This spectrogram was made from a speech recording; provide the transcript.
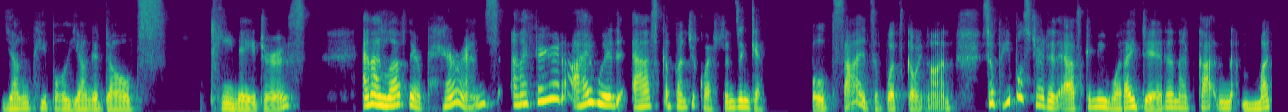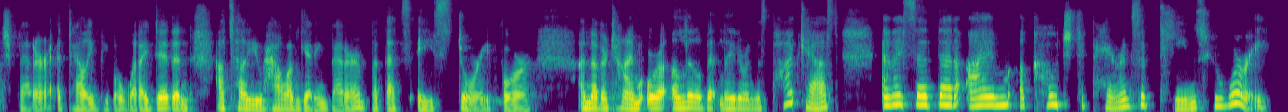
young people, young adults, teenagers, and I love their parents. And I figured I would ask a bunch of questions and get both sides of what's going on. So people started asking me what I did, and I've gotten much better at telling people what I did. And I'll tell you how I'm getting better, but that's a story for another time or a little bit later in this podcast. And I said that I'm a coach to parents of teens who worry.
